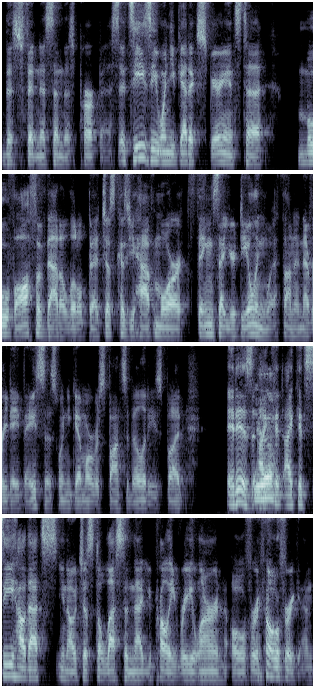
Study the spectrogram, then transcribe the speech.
this fitness and this purpose. It's easy when you get experience to move off of that a little bit just because you have more things that you're dealing with on an everyday basis when you get more responsibilities. But it is, yeah. I could I could see how that's, you know, just a lesson that you probably relearn over and over again.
